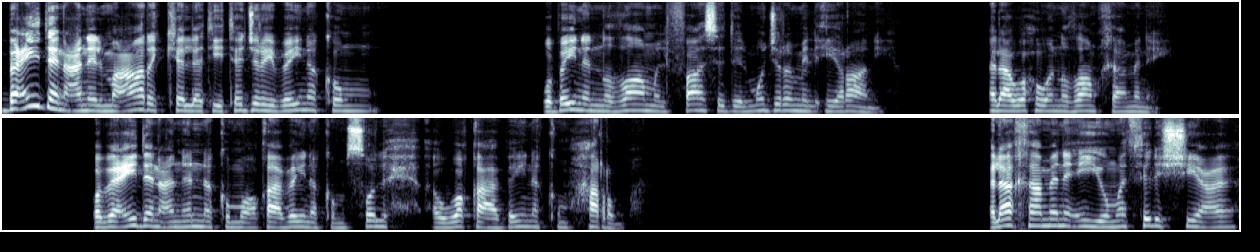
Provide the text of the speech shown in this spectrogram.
بعيدا عن المعارك التي تجري بينكم وبين النظام الفاسد المجرم الإيراني. ألا وهو نظام خامنئي. وبعيدا عن أنكم وقع بينكم صلح أو وقع بينكم حرب. فلا خامنئي يمثل الشيعة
